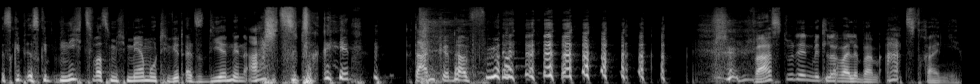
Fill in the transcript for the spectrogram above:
Es gibt, es gibt nichts, was mich mehr motiviert, als dir in den Arsch zu treten. Danke dafür. Warst du denn mittlerweile beim Arzt, Reini?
